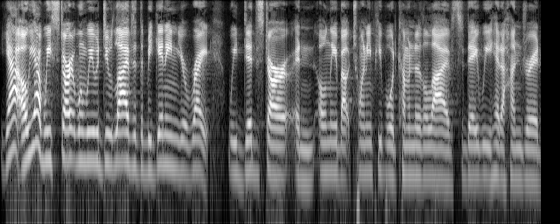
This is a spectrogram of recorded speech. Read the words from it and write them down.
yeah. Oh, yeah. We start when we would do lives at the beginning. You're right. We did start, and only about 20 people would come into the lives. Today we hit 100.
